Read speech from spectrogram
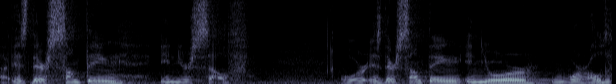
uh, is there something in yourself? Or is there something in your world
